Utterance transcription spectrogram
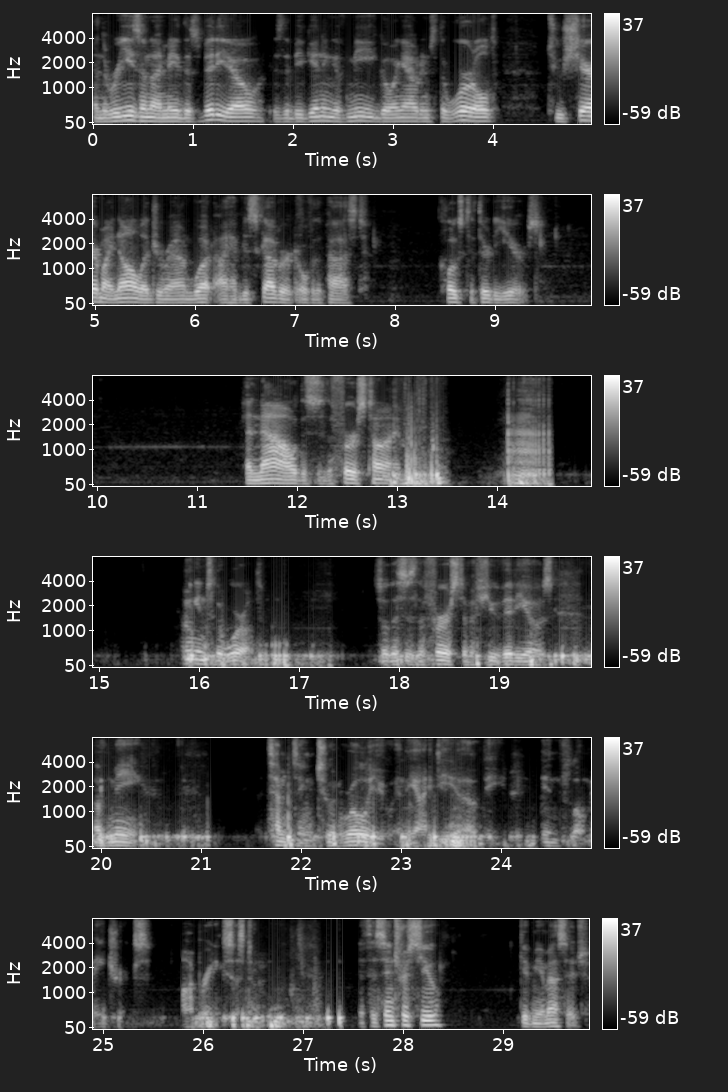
And the reason I made this video is the beginning of me going out into the world to share my knowledge around what I have discovered over the past close to 30 years. And now this is the first time coming into the world. So this is the first of a few videos of me attempting to enroll you in the idea of the inflow matrix operating system. If this interests you, give me a message.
